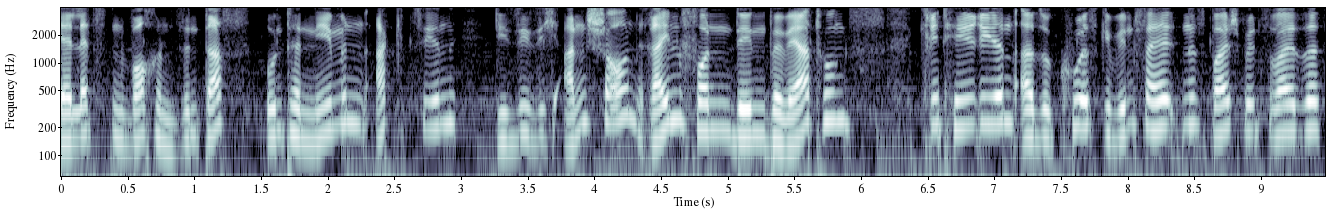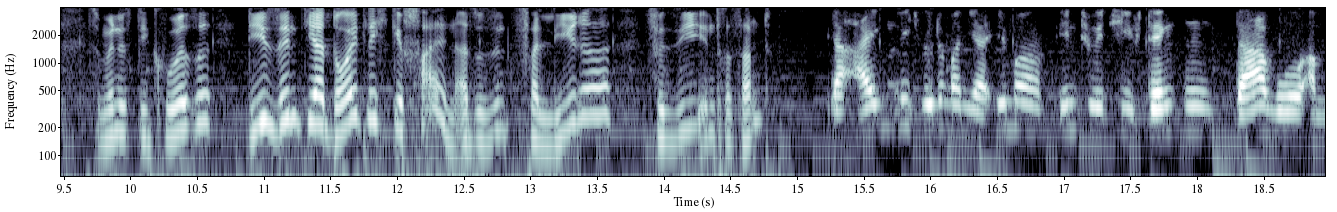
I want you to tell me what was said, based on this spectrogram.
der letzten Wochen? Sind das Unternehmen, Aktien, die Sie sich anschauen, rein von den Bewertungskriterien, also Kurs-Gewinn-Verhältnis beispielsweise, zumindest die Kurse, die sind ja deutlich gefallen. Also sind Verlierer für Sie interessant? Ja, eigentlich würde man ja immer intuitiv denken, da wo am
